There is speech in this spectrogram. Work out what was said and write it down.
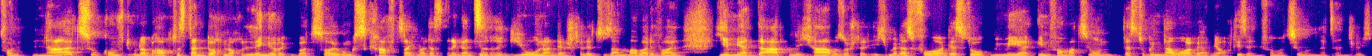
von naher Zukunft oder braucht es dann doch noch längere Überzeugungskraft, sag ich mal, dass eine ganze Region an der Stelle zusammenarbeitet? Weil je mehr Daten ich habe, so stelle ich mir das vor, desto mehr Informationen, desto genauer werden ja auch diese Informationen letztendlich.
